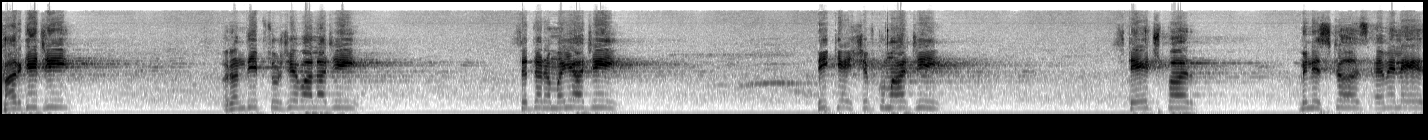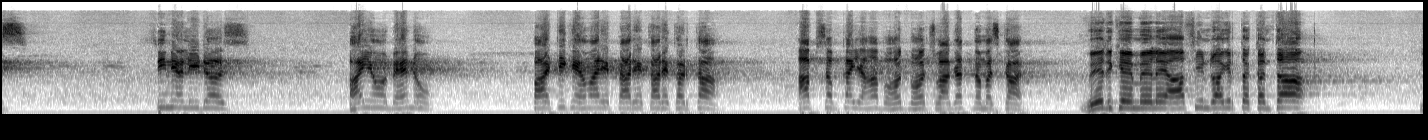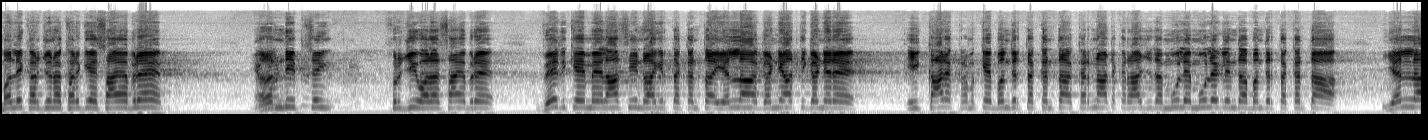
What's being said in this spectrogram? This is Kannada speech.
खड़गे ji Randeep Surjewala ji Siddaramaiah ji D K Shivakumar ji stage पर मिनिस्टर्स एमएलएज सीनियर लीडर्स भाइयों और बहनों पार्टी के हमारे प्यारे कार्यकर्ता आप सबका यहाँ बहुत बहुत स्वागत नमस्कार ವೇದಿಕೆ ಮೇಲೆ ಆಸೀನರಾಗಿರ್ತಕ್ಕಂಥ ಮಲ್ಲಿಕಾರ್ಜುನ ಖರ್ಗೆ ಸಾಹೇಬ್ರೆ ರಣದೀಪ್ ಸಿಂಗ್ ಸುರ್ಜಿವಾಲ ಸಾಹೇಬ್ರೆ ವೇದಿಕೆ ಮೇಲೆ ಆಸೀನರಾಗಿರ್ತಕ್ಕಂಥ ಎಲ್ಲ ಗಣ್ಯಾತಿ ಗಣ್ಯರೇ ಈ ಕಾರ್ಯಕ್ರಮಕ್ಕೆ ಬಂದಿರತಕ್ಕಂಥ ಕರ್ನಾಟಕ ರಾಜ್ಯದ ಮೂಲೆ ಮೂಲೆಗಳಿಂದ ಬಂದಿರತಕ್ಕಂಥ ಎಲ್ಲ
